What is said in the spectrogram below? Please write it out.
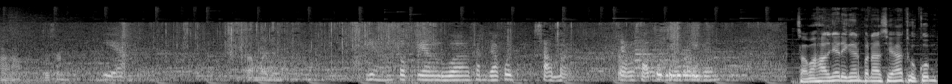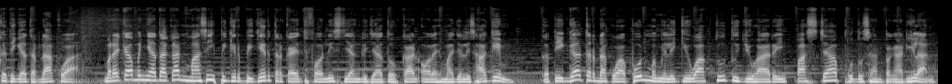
Ah, putusan Iya. sama aja. Iya untuk yang dua terdakwa sama. Yang satu turun kan. Sama halnya dengan penasihat hukum ketiga terdakwa. Mereka menyatakan masih pikir-pikir terkait vonis yang dijatuhkan oleh majelis hakim. Ketiga terdakwa pun memiliki waktu tujuh hari pasca putusan pengadilan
